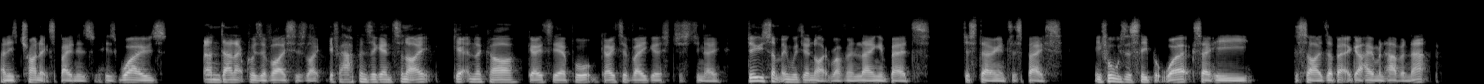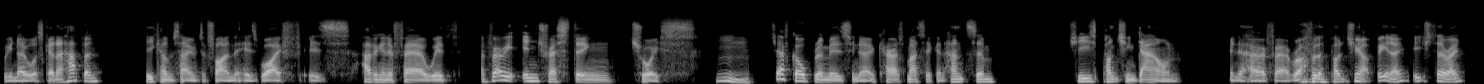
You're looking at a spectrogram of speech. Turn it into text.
and he's trying to explain his his woes. And Dan Aykroyd's advice is like, if it happens again tonight, get in the car, go to the airport, go to Vegas, just you know, do something with your night rather than laying in bed, just staring into space. He falls asleep at work, so he decides, I better go home and have a nap. We know what's going to happen. He comes home to find that his wife is having an affair with a very interesting choice. Hmm. Jeff Goldblum is, you know, charismatic and handsome. She's punching down in her affair rather than punching up, but you know, each to their own.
